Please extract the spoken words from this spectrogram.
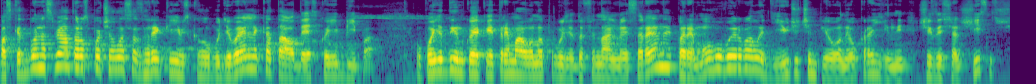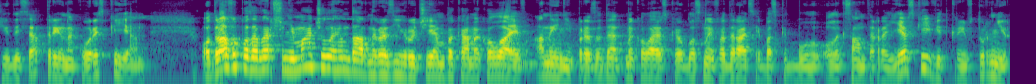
Баскетбольне свято розпочалося з гри київського будівельника та одеської Біпа. У поєдинку, який тримав у напрузі до фінальної сирени, перемогу вирвали діючі чемпіони України 66-63 на користь киян. Одразу по завершенні матчу легендарний розігруючий МБК Миколаїв, а нині президент Миколаївської обласної федерації баскетболу Олександр Раєвський відкрив турнір.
